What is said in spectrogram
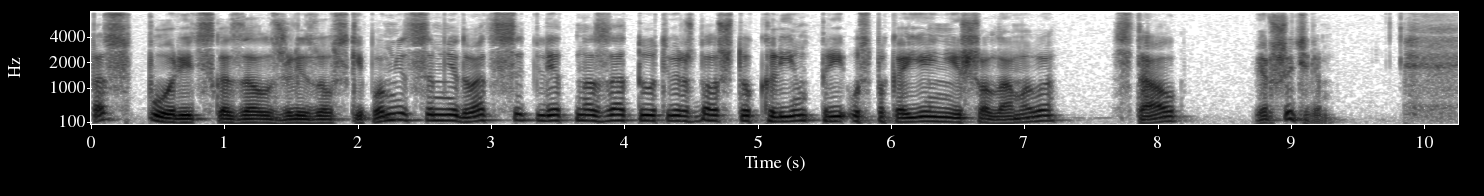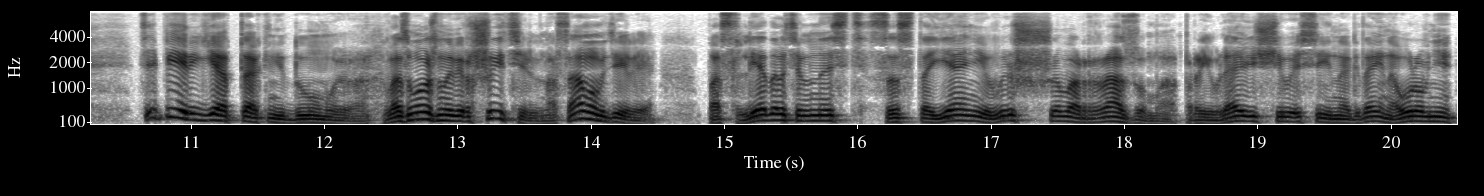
поспорить», — сказал Железовский. «Помнится, мне двадцать лет назад ты утверждал, что Клим при успокоении Шаламова стал вершителем». Теперь я так не думаю. Возможно, вершитель на самом деле последовательность состояний высшего разума, проявляющегося иногда и на уровне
